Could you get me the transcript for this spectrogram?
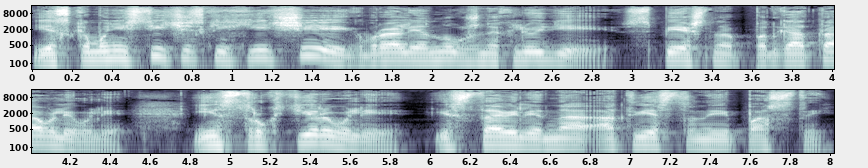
Из коммунистических ячеек брали нужных людей, спешно подготавливали, инструктировали и ставили на ответственные посты.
